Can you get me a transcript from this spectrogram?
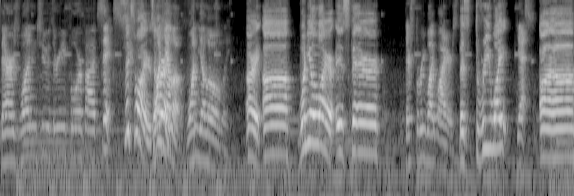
There's one, two, three, four, five, six. Six wires. One All right. yellow. One yellow only. All right. Uh, one yellow wire. Is there? There's three white wires. There's three white. Yes. Uh,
